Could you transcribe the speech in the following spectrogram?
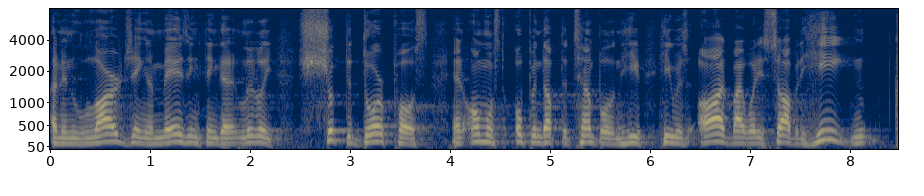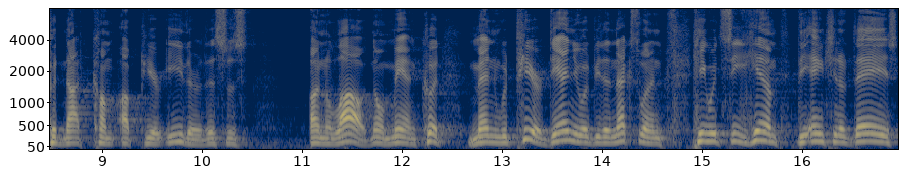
an enlarging, amazing thing that it literally shook the doorpost and almost opened up the temple. And he, he was awed by what he saw, but he could not come up here either. This was unallowed. No man could. Men would peer. Daniel would be the next one, and he would see him, the Ancient of Days,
